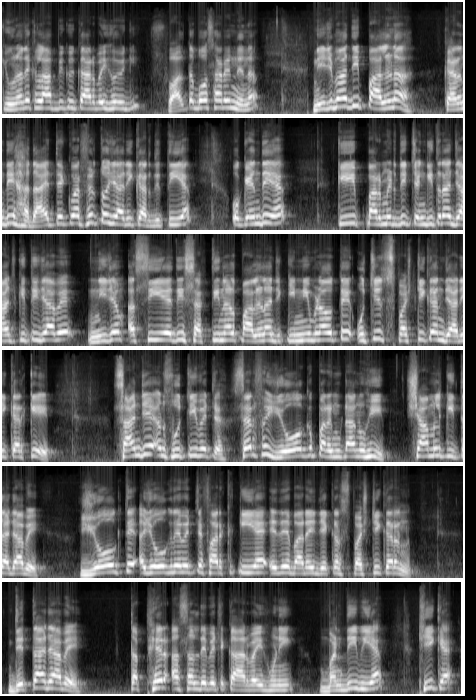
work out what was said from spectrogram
ਕਿ ਉਹਨਾਂ ਦੇ ਖਿਲਾਫ ਵੀ ਕੋਈ ਕਾਰਵਾਈ ਹੋਵੇਗੀ ਸਵਾਲ ਤਾਂ ਬਹੁਤ ਸਾਰੇ ਨੇ ਨਾ। ਨਿਯਮਾਂ ਦੀ ਪਾਲਣਾ ਕਰਨ ਦੀ ਹਦਾਇਤ ਇੱਕ ਵਾਰ ਫਿਰ ਤੋਂ ਜਾਰੀ ਕਰ ਦਿੱਤੀ ਹੈ। ਉਹ ਕਹਿੰਦੇ ਆ ਕਿ ਪਰਮਿਟ ਦੀ ਚੰਗੀ ਤਰ੍ਹਾਂ ਜਾਂਚ ਕੀਤੀ ਜਾਵੇ, ਨਿਯਮ 80 ਏ ਦੀ ਸਖਤੀ ਨਾਲ ਪਾਲਣਾ ਯਕੀਨੀ ਬਣਾਓ ਤੇ ਉਚਿਤ ਸਪਸ਼ਟੀਕਰਨ ਜਾਰੀ ਕਰਕੇ ਸਾਂਝੇ ਅਨੁਸੂਚੀ ਵਿੱਚ ਸਿਰਫ ਯੋਗ ਪਰਮਿਟਾਂ ਨੂੰ ਹੀ ਸ਼ਾਮਲ ਕੀਤਾ ਜਾਵੇ। ਯੋਗ ਤੇ ਅਯੋਗ ਦੇ ਵਿੱਚ ਫ਼ਰਕ ਕੀ ਹੈ? ਇਹਦੇ ਬਾਰੇ ਜੇਕਰ ਸਪਸ਼ਟੀਕਰਨ ਦਿੱਤਾ ਜਾਵੇ, ਤਾਂ ਫਿਰ ਅਸਲ ਦੇ ਵਿੱਚ ਕਾਰਵਾਈ ਹੋਣੀ ਬਣਦੀ ਵੀ ਹੈ। ਠੀਕ ਹੈ,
